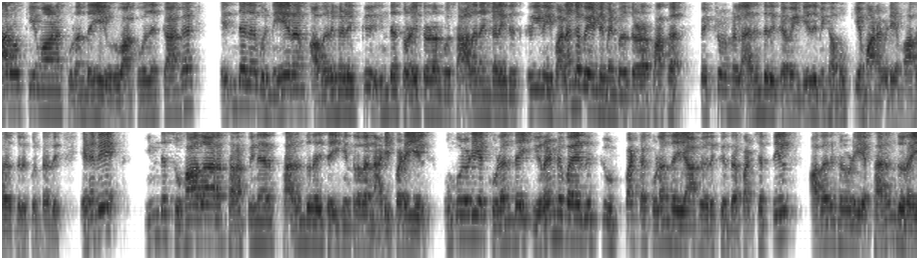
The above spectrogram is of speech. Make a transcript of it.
ஆரோக்கியமான குழந்தையை உருவாக்குவதற்காக எந்தளவு நேரம் அவர்களுக்கு இந்த தொலைத்தொடர்பு சாதனங்களை இந்த ஸ்கிரீனை வழங்க வேண்டும் என்பது தொடர்பாக பெற்றோர்கள் அறிந்திருக்க வேண்டியது மிக முக்கியமான விடயமாக இருந்திருக்கின்றது. எனவே இந்த சுகாதார தரப்பினர் பரிந்துரை செய்கின்றதன் அடிப்படையில் உங்களுடைய குழந்தை இரண்டு வயதுக்கு உட்பட்ட குழந்தையாக இருக்கின்ற பட்சத்தில் அவர்களுடைய பரிந்துரை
